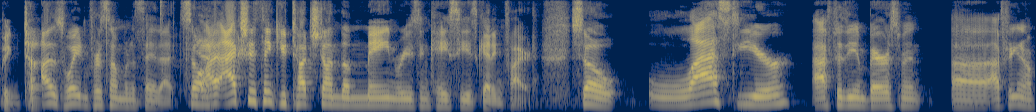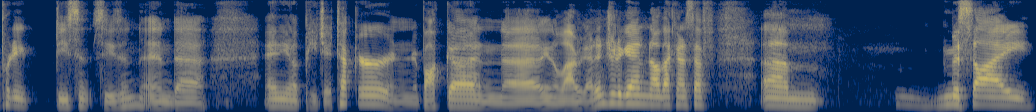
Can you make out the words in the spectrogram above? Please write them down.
big time. I was waiting for someone to say that. So Yeah. I actually think you touched on the main reason Casey is getting fired. So last year, after the embarrassment, uh, after you know a pretty decent season, and uh, and you know PJ Tucker and Ibaka and uh, you know Lowry got injured again and all that kind of stuff. Um, Masai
